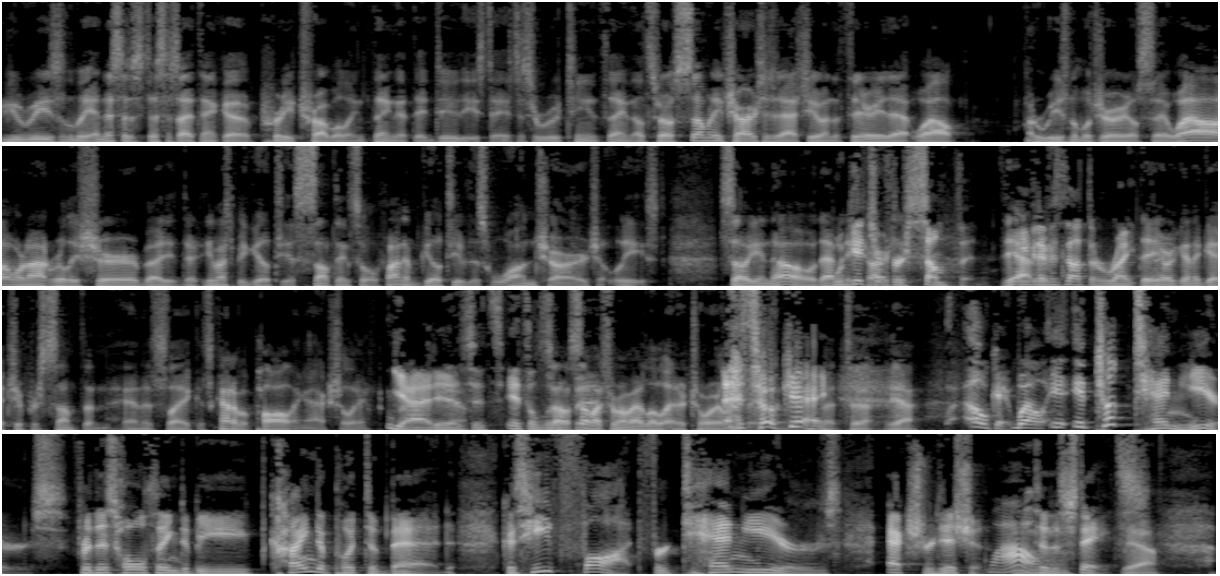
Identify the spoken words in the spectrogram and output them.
you reasonably and this is this is I think a pretty troubling thing that they do these days. It's a routine thing. They'll throw so many charges at you on the theory that well. A reasonable jury will say, "Well, we're not really sure, but you must be guilty of something, so we'll find him guilty of this one charge at least." So you know that we'll many get you for something. Yeah, even if it's not the right. They thing. are going to get you for something, and it's like it's kind of appalling, actually. Yeah, But, it yeah. It's it's a little. so bit. much for my little editorial. That's okay. But uh, yeah, Okay, well, it, it took 10 years for this whole thing to be kind of put to bed because he fought for 10 years extradition Wow. to the States. yeah.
